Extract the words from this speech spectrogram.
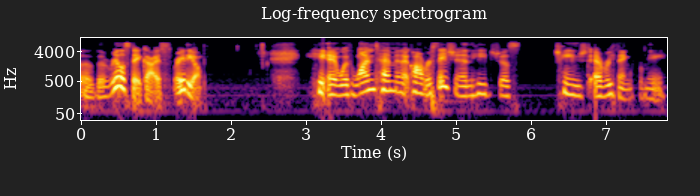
of the real estate guys radio. He, and with one 10 minute conversation, he just changed everything for me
